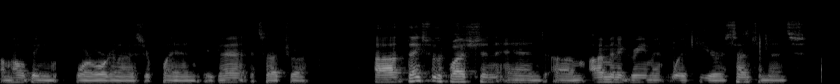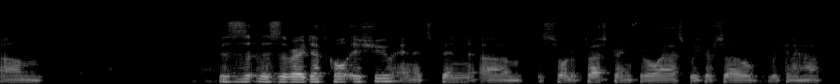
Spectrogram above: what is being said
I'm hoping for an organizer plan, event, etc. Uh, thanks for the question, and um, I'm in agreement with your sentiments. Um, this is a, this is a very difficult issue, and it's been um, sort of festering for the last week or so, week and a half,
